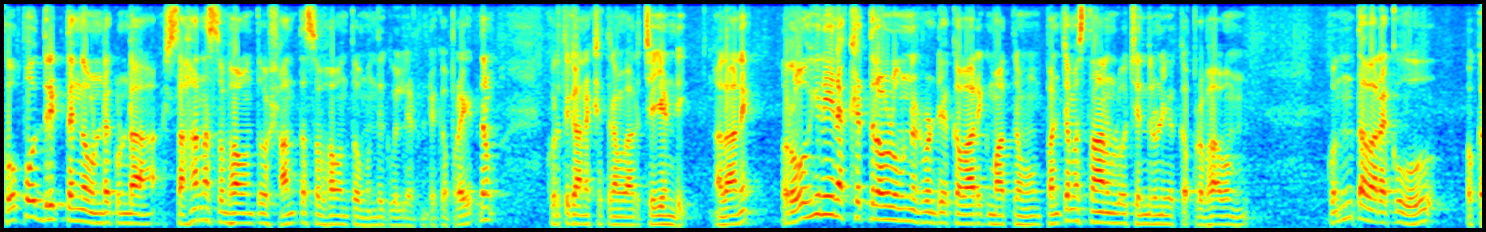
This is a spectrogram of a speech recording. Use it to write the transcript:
కోపోద్రిక్తంగా ఉండకుండా సహన స్వభావంతో శాంత స్వభావంతో ముందుకు వెళ్ళేటువంటి యొక్క ప్రయత్నం కృతికా నక్షత్రం వారు చేయండి. అలానే రోహిణి నక్షత్రంలో ఉన్నటువంటి యొక్క వారికి మాత్రం పంచమ స్థానంలో చంద్రుని యొక్క ప్రభావం కొంతవరకు ఒక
